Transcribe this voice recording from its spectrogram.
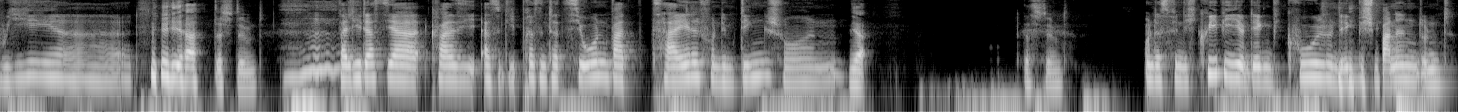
weird. ja, das stimmt. Weil die das ja quasi, also die Präsentation war Teil von dem Ding schon. Ja. Das stimmt. Und das finde ich creepy und irgendwie cool und irgendwie spannend und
